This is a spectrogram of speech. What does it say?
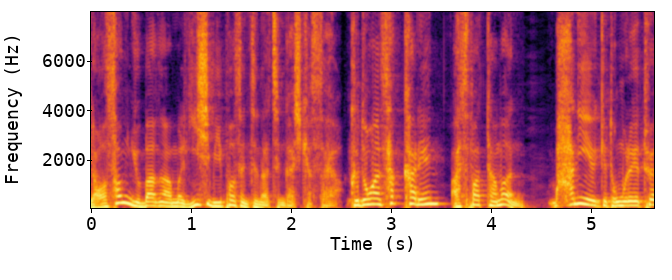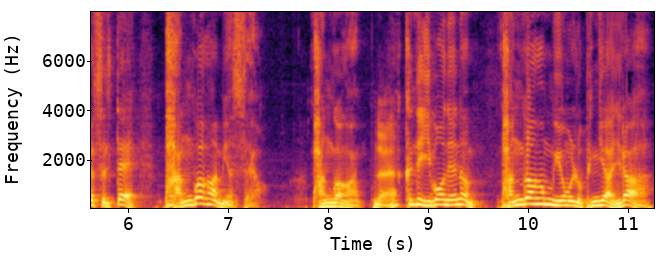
여성 유방암을 22%나 증가시켰어요. 그동안 사카린, 아스파탐은 많이 이렇게 동물에게 투였을 때 방광암이었어요. 방광암. 네. 근데 이번에는 방광암 위험을 높인 게 아니라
